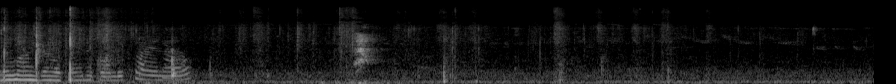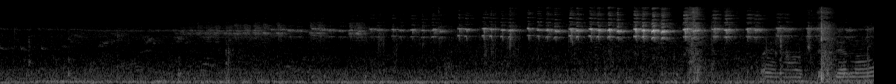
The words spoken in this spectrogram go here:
The outside on the fire now. Fire now, sit there now.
